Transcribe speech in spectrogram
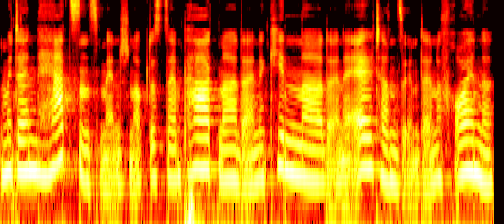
mit deinen Herzensmenschen, ob das dein Partner, deine Kinder, deine Eltern sind, deine Freunde,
